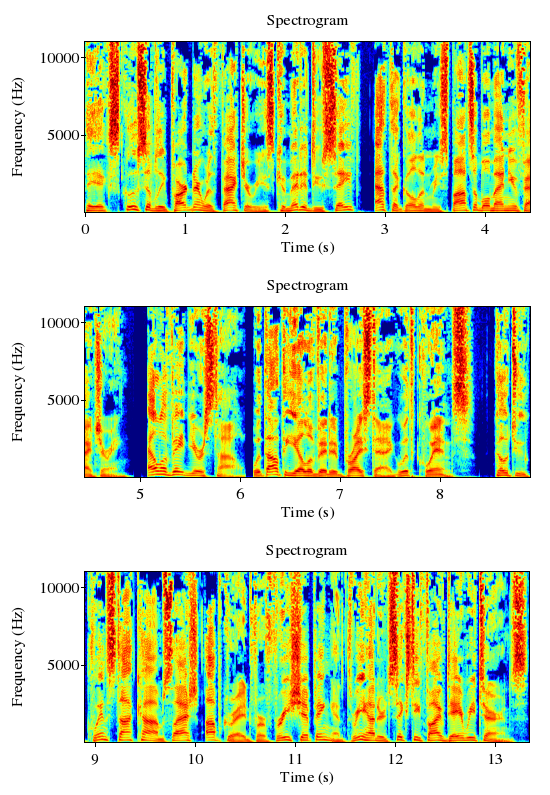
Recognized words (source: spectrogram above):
they exclusively partner with factories committed to safe, ethical, and responsible manufacturing. Elevate your style without the elevated price tag with Quince. Go to quince.com slash upgrade for free shipping and 365 day returns.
